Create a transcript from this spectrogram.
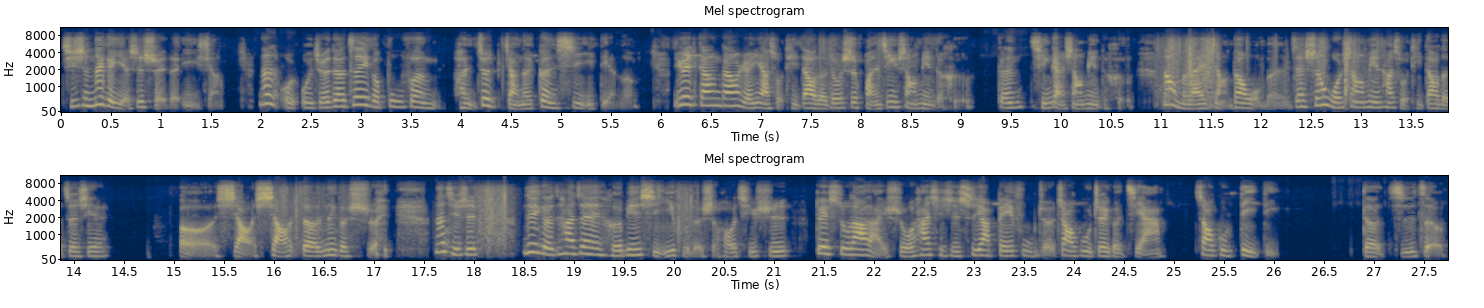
其实那个也是水的意象。那我我觉得这个部分很就讲的更细一点了，因为刚刚仁雅所提到的都是环境上面的和跟情感上面的和。那我们来讲到我们在生活上面他所提到的这些。呃，小小的那个水，那其实那个他在河边洗衣服的时候，其实对苏拉来说，他其实是要背负着照顾这个家、照顾弟弟的职责，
